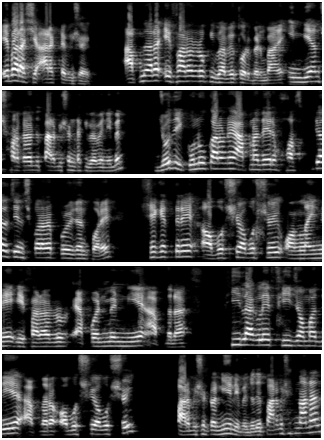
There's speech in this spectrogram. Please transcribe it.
এবার আসি আরেকটা বিষয়। আপনারা এফআরআরও কীভাবে করবেন বা ইন্ডিয়ান সরকারের পারমিশনটা কীভাবে নেবেন? যদি কোনো কারণে আপনাদের হসপিটাল চেঞ্জ করার প্রয়োজন পড়ে সেক্ষেত্রে অবশ্যই অবশ্যই অনলাইনে এফআরআর অ্যাপয়েন্টমেন্ট নিয়ে আপনারা ফি লাগলে ফি জমা দিয়ে আপনারা অবশ্যই অবশ্যই পারমিশনটা নিয়ে নেবেন। যদি পারমিশন না নেন,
